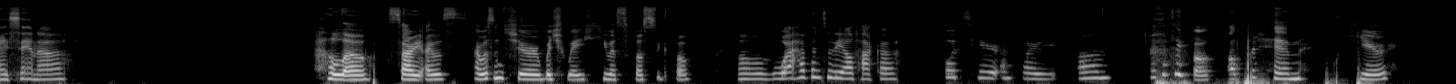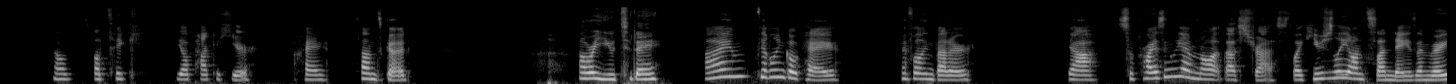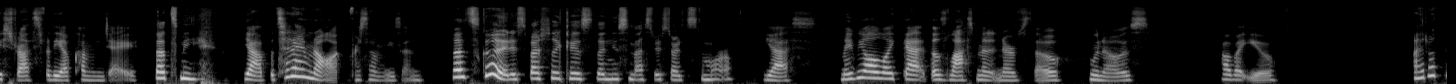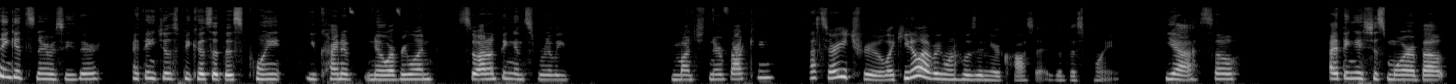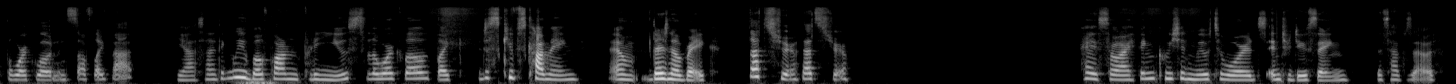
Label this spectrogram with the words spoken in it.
Hi, Santa. Hello. Sorry, I was I wasn't sure which way he was supposed to go. Oh, what happened to the alpaca? Oh, it's here. I'm sorry. Um, I can take both. I'll put him here. I'll I'll take the alpaca here. Okay, sounds good. How are you today? I'm feeling okay. I'm feeling better. Yeah, surprisingly, I'm not that stressed. Like, usually on Sundays, I'm very stressed for the upcoming day. That's me. Yeah, but today I'm not for some reason. That's good, especially because the new semester starts tomorrow. Yes. Maybe I'll like get those last minute nerves though. Who knows? How about you? I don't think it's nerves either. I think just because at this point you kind of know everyone, so I don't think it's really much nerve wracking. That's very true. Like, you know everyone who's in your classes at this point. Yeah, so I think it's just more about the workload and stuff like that. Yes, and I think we've both gotten pretty used to the workload. Like, it just keeps coming and there's no break. That's true. That's true. Okay, so I think we should move towards introducing this episode.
